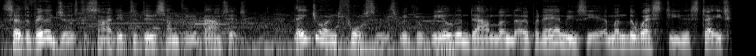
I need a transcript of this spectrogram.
So the villagers decided to do something about it. They joined forces with the Weald and Downland Open Air Museum and the West Dean Estate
